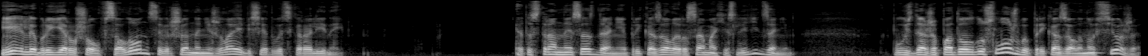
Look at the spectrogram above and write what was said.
И Лебрюер ушел в салон, совершенно не желая беседовать с Каролиной. Это странное создание приказало Росомахе следить за ним. Пусть даже по долгу службы приказала, но все же.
